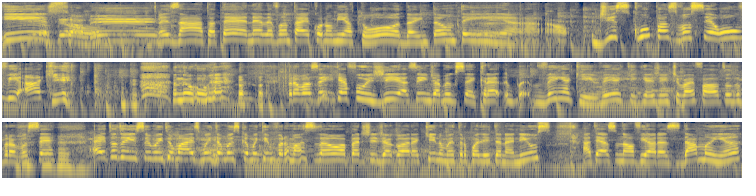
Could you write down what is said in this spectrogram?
Isso. financeiramente. Exato, até né, levantar a economia toda. Então tem. É. desculpas você ouve aqui. Não é? Pra você que quer fugir, assim, de amigo secreto, vem aqui, vem aqui que a gente vai falar tudo pra você. É tudo isso e muito mais, muita música, muita informação a partir de agora aqui no Metropolitana News. Até as 9 horas da manhã.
